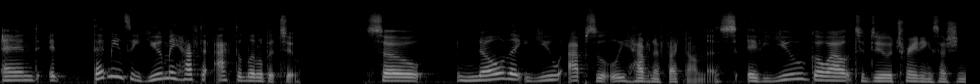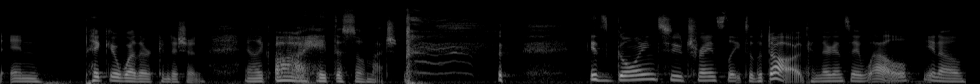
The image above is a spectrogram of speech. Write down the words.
and it that means that you may have to act a little bit too. So know that you absolutely have an effect on this. If you go out to do a training session in pick your weather condition and like, oh, I hate this so much. it's going to translate to the dog and they're going to say, well, you know,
